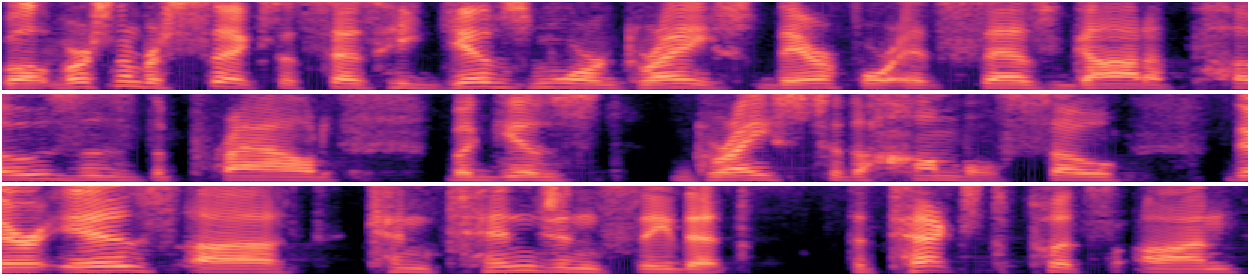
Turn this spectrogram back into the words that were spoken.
Well, verse number six, it says, He gives more grace. Therefore, it says, God opposes the proud, but gives grace to the humble. So there is a contingency that the text puts on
